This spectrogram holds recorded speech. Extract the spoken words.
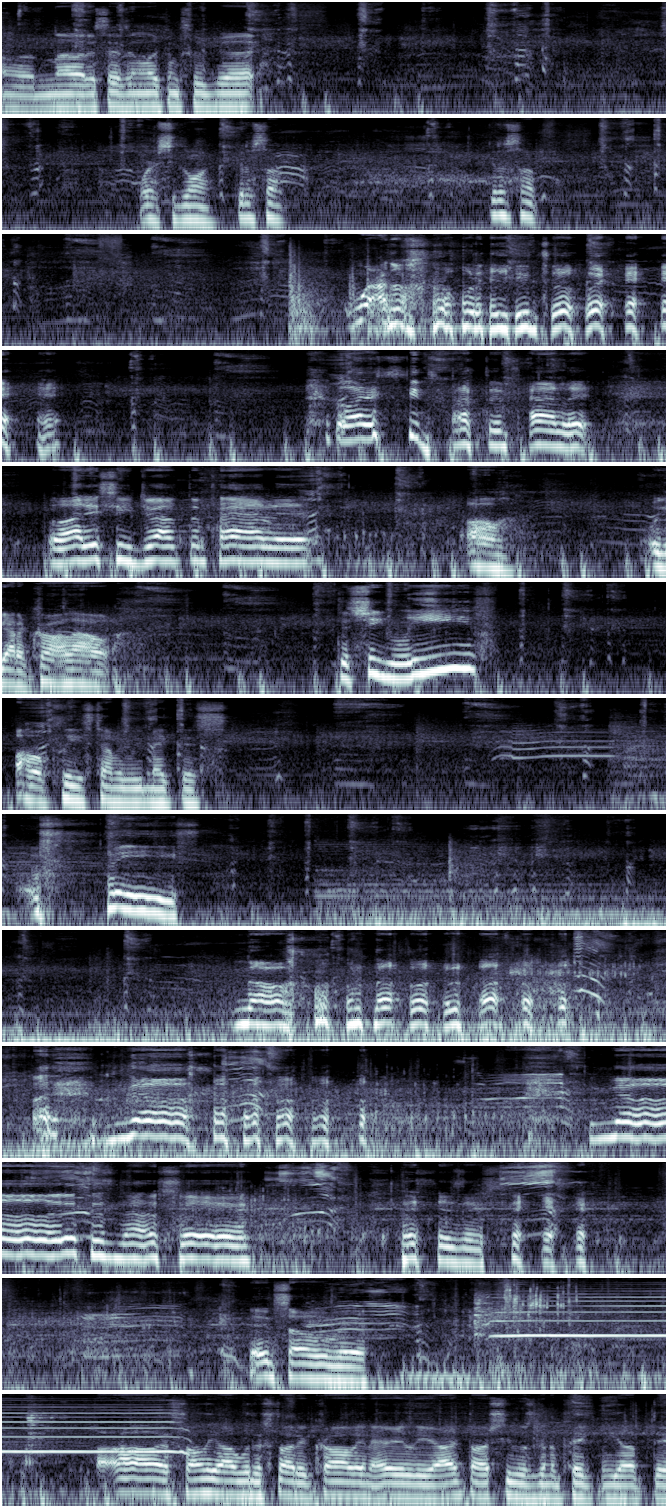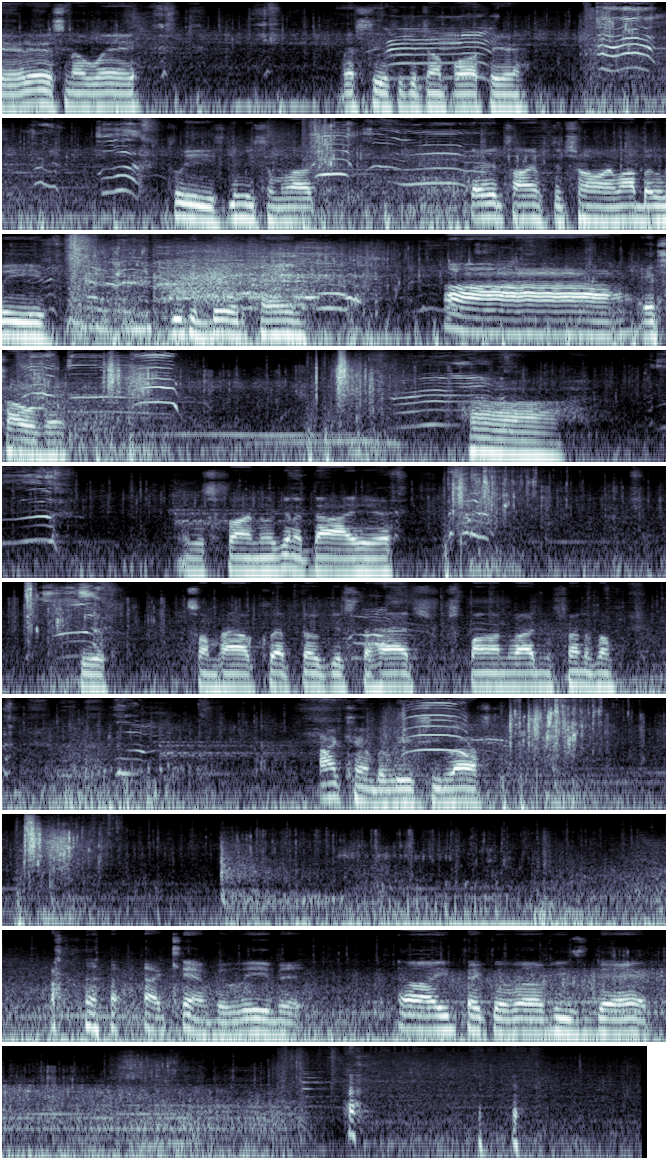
Oh no, this isn't looking too good. Where's she going? Get us up. Get us up. What, what are you doing? Why did she drop the pallet? Why did she drop the pallet? Oh, we gotta crawl out. Did she leave? Oh, please tell me we make this. please. No, no, no. No. No, this is not fair. This isn't fair. It's over. Oh, if only I would have started crawling earlier. I thought she was gonna pick me up there. There's no way. Let's see if we can jump off here. Please, give me some luck. Third time's the charm, I believe. You can do it, Kane. Ah, it's over. Ah, it was fun. We're gonna die here. If somehow Klepto gets the hatch spawn right in front of him. I can't believe she left. I can't believe it. Oh, he picked him up. He's dead.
